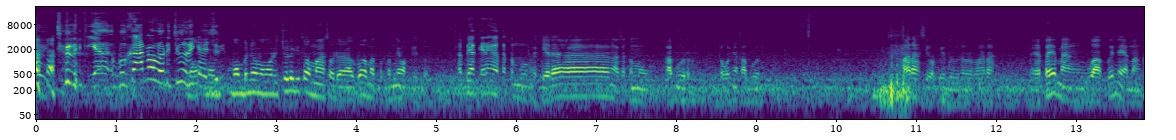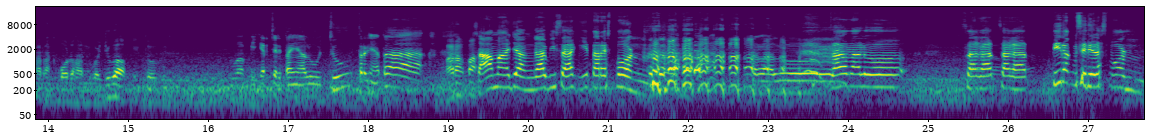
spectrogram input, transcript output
culik ya bukan lo diculik mau, aja. mau, mau bener mau diculik itu sama saudara gue sama temennya waktu itu. Tapi akhirnya nggak ketemu. akhirnya nggak ketemu. Kabur. Cowoknya kabur. Parah sih waktu itu benar parah ya apa emang gue akuin ya emang karena kebodohan gue juga waktu itu Gua pikir ceritanya lucu, ternyata parah pak sama aja nggak bisa kita respon. terlalu Terlalu sangat sangat tidak bisa direspon.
